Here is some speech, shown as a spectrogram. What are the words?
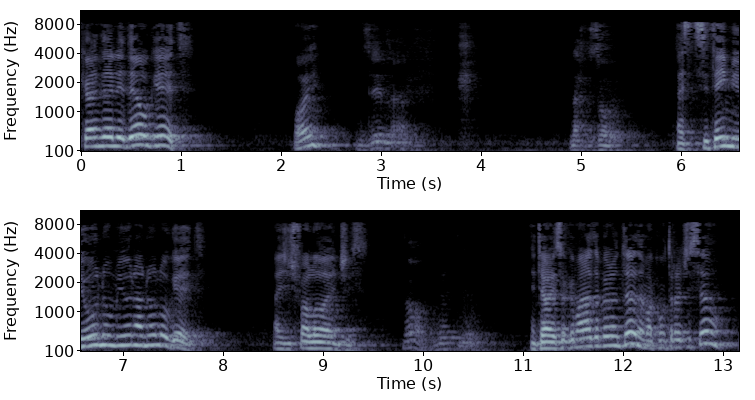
quando ele deu get. Oi? Mas se tem miun, o miun anula o get. A gente falou antes. Não, não. Então, isso que o Camarada está perguntando, é uma contradição.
